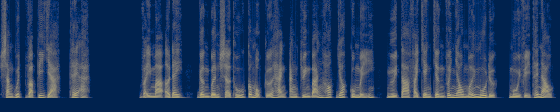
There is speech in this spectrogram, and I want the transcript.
sandwich và pizza, thế à? Vậy mà ở đây, gần bên sở thú có một cửa hàng ăn chuyên bán hot dog của Mỹ, người ta phải chen chân với nhau mới mua được, mùi vị thế nào,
